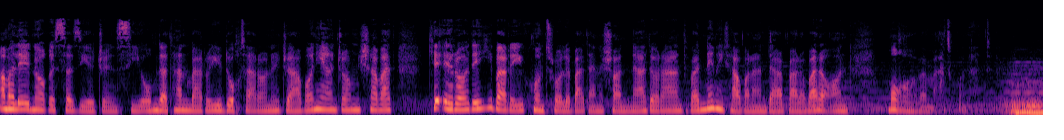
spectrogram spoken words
عمل ناقصازی جنسی عمدتا برای دختران جوانی انجام می شود که ارادهی برای کنترل بدنشان ندارند و نمی توانند در برابر آن مقاومت کنند.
